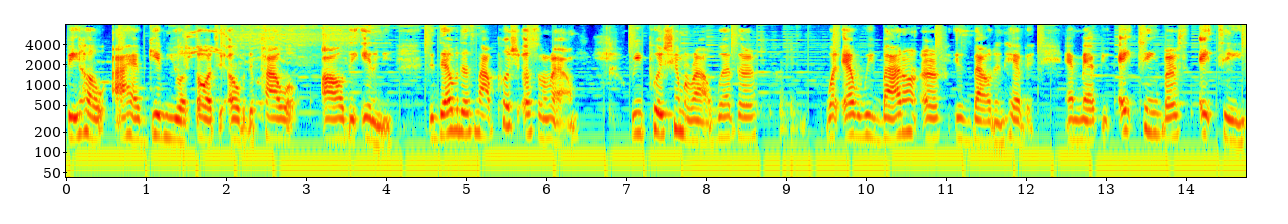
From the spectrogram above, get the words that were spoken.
Behold, I have given you authority over the power of all the enemy. The devil does not push us around. We push him around, whether whatever we bind on earth is bound in heaven. And Matthew 18, verse 18,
